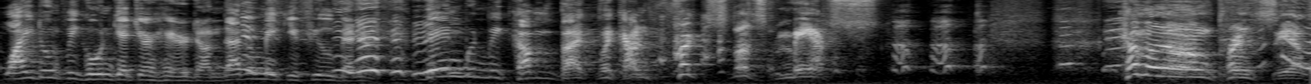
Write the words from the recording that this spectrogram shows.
why don't we go and get your hair done? That'll make you feel better. then when we come back, we can fix this mess. Come along, Princess.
